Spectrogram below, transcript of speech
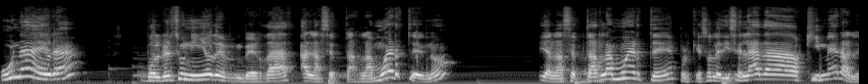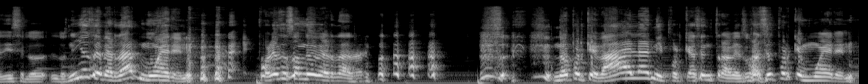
Una era volverse un niño de verdad al aceptar la muerte, ¿no? Y al aceptar la muerte, porque eso le dice el hada quimera, le dice, los niños de verdad mueren. Por eso son de verdad. no porque bailan ni porque hacen travesuras, es porque mueren.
